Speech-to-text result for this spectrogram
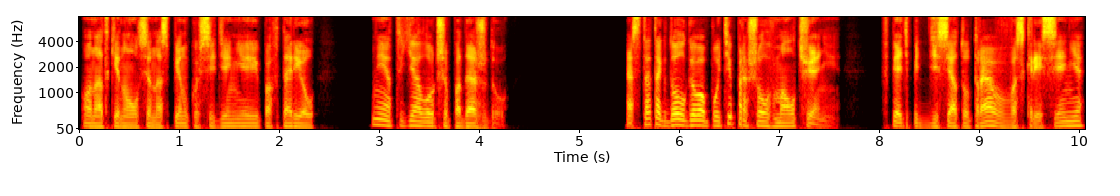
Он откинулся на спинку сиденья и повторил. «Нет, я лучше подожду». Остаток долгого пути прошел в молчании. В 5.50 утра в воскресенье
